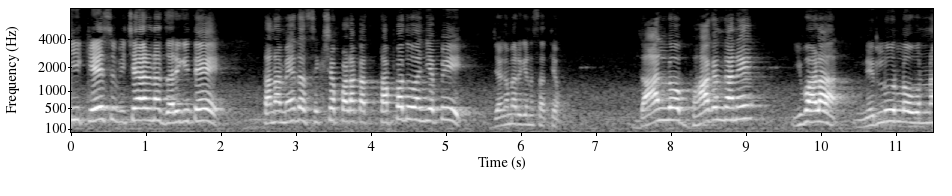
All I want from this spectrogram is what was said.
ఈ కేసు విచారణ జరిగితే తన మీద శిక్ష పడక తప్పదు అని చెప్పి జగమెరిగిన సత్యం. దానిలో భాగంగానే ఇవాళ నెల్లూరులో ఉన్న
